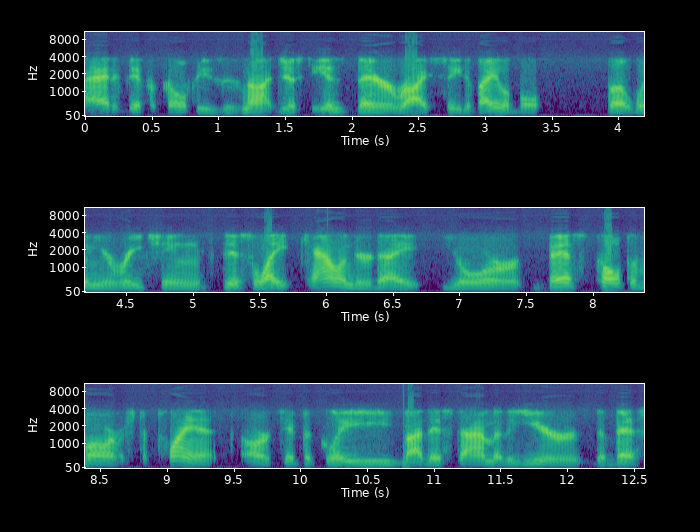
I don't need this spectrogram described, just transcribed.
added difficulties is not just is there rice seed available, but when you're reaching this late calendar date, your best cultivars to plant are typically by this time of the year the best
